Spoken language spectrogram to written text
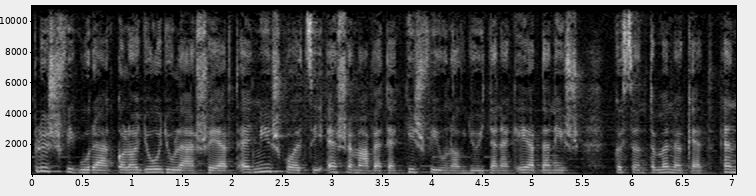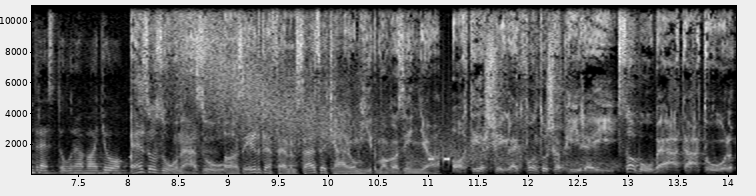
Plüss figurákkal a gyógyulásért egy miskolci SMA beteg kisfiúnak gyűjtenek érden is. Köszöntöm Önöket, Endres Dóra vagyok. Ez a Zónázó, az Érdefem 1013 hírmagazinja. A térség legfontosabb hírei Szabó Beátától.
